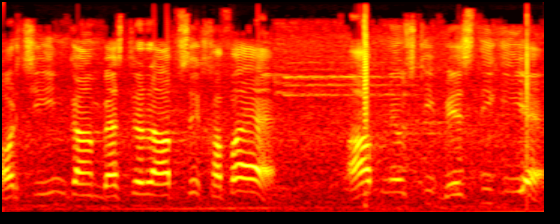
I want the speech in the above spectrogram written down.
और चीन का एम्बेसडर आपसे खफा है। आपने उसकी बेइज्जती की है।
